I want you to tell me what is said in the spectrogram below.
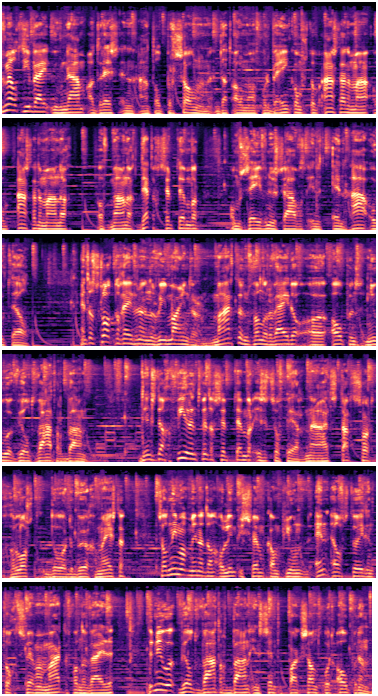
Vermeld hierbij uw naam, adres en een aantal personen. En dat allemaal voor de bijeenkomst op aanstaande, maandag... of maandag 30 september om 7 uur s avonds in het NH-hotel. En tot slot nog even een reminder. Maarten van der Weijden eh, opent nieuwe wildwaterbaan. Dinsdag 24 september is het zover. Na het startsoort gelost door de burgemeester... zal niemand minder dan Olympisch zwemkampioen... en Elfstedentocht zwemmer Maarten van der Weijden... de nieuwe wildwaterbaan in Centerpark Zandvoort openen.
